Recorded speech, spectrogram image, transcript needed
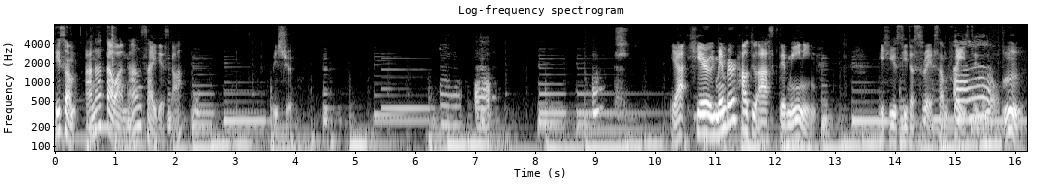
This one, あなたは何歳ですかビッシュ。あなた Yeah, here remember how to ask the meaning. If you see the phrase, some phrase, they don't know. うん。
